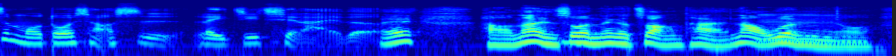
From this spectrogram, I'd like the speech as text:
这么多小事累积起来的。哎，好，那你说的那个状态，那我问你哦，嗯、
